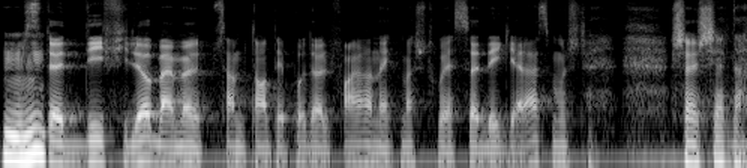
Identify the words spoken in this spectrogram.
Mhm. Ce défi-là, ben, ça me tentait pas de le faire. Honnêtement, je trouvais ça dégueulasse. Moi, je suis un chef dans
